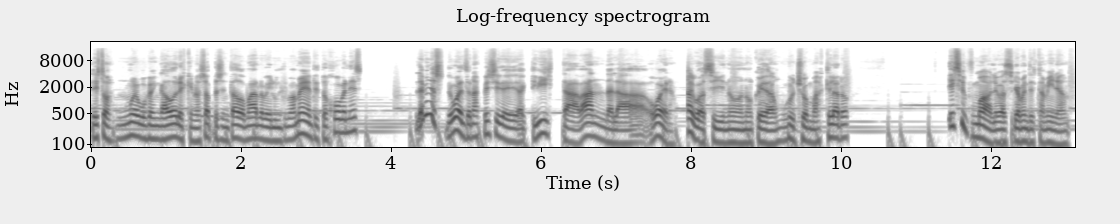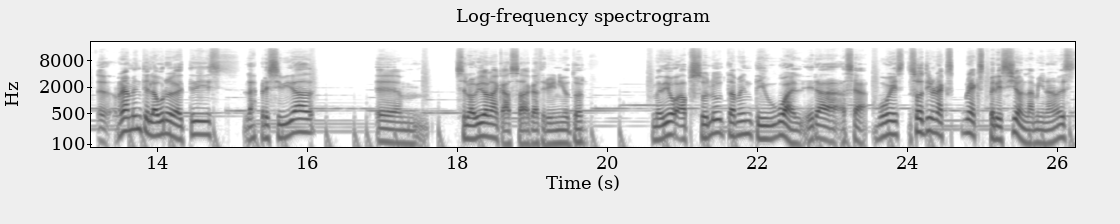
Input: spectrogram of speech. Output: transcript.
estos nuevos Vengadores que nos ha presentado Marvel últimamente, estos jóvenes. La mina es de vuelta una especie de activista, vándala, o bueno, algo así, no, no queda mucho más claro. Es infumable básicamente esta mina. Eh, realmente el laburo de la actriz, la expresividad, em, se lo olvidó en la casa a Catherine Newton. Me dio absolutamente igual. Era, o sea, solo tiene una, expresión la mina, ¿no? Es,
